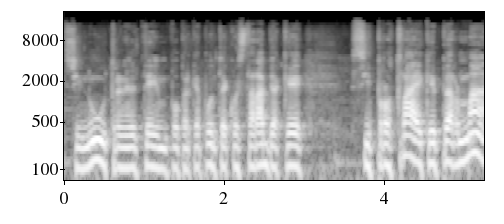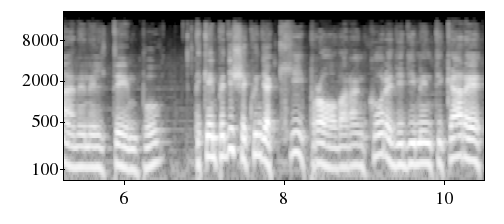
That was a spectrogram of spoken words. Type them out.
si nutre nel tempo, perché appunto è questa rabbia che si protrae, che permane nel tempo e che impedisce quindi a chi prova rancore di dimenticare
